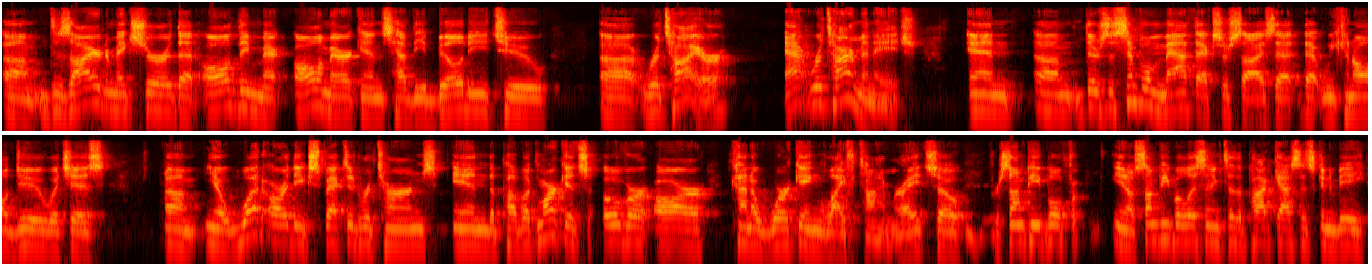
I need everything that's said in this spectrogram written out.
um, desire to make sure that all the all Americans have the ability to uh, retire at retirement age. And um, there's a simple math exercise that that we can all do, which is, um, you know, what are the expected returns in the public markets over our kind of working lifetime, right? So mm-hmm. for some people, for, you know, some people listening to the podcast, it's going to be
